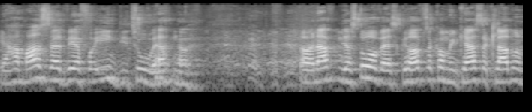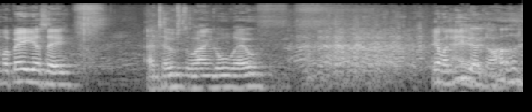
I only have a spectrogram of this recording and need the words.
Jeg har meget svært ved at forene de to verdener. Der var en aften, jeg stod og vaskede op, så kom min kæreste og klappede mig bag og sagde, Ataus, du har en god rev. Jeg var lige ved at græde.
